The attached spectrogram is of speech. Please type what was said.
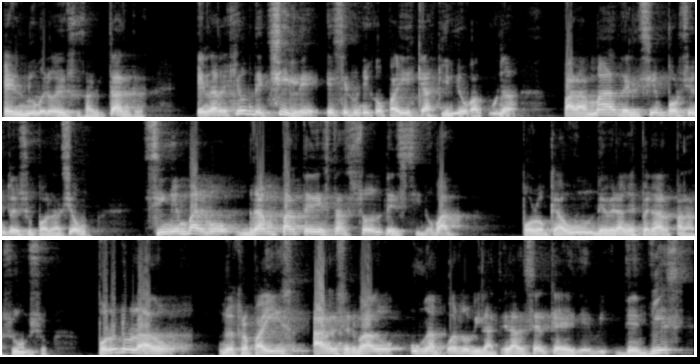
el número de sus habitantes. En la región de Chile es el único país que ha adquirido vacuna para más del 100% de su población. Sin embargo, gran parte de estas son de Sinovac, por lo que aún deberán esperar para su uso. Por otro lado, nuestro país ha reservado un acuerdo bilateral cerca de 10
